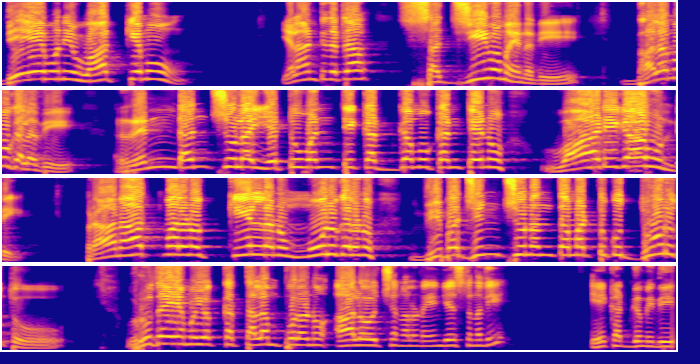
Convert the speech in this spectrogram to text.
దేవుని వాక్యము ఎలాంటిదట? సజీవమైనది బలము గలది రెండంచుల ఎటువంటి ఖడ్గము కంటేను వాడిగా ఉండి ప్రాణాత్మలను కీళ్ళను మూలుగలను విభజించునంత మట్టుకు దూరుతూ హృదయము యొక్క తలంపులను ఆలోచనలను ఏం చేస్తున్నది? ఏ ఖడ్గం ఇది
